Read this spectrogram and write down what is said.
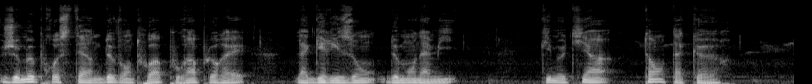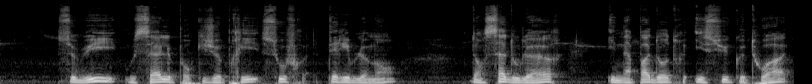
je me prosterne devant toi pour implorer la guérison de mon ami, qui me tient tant à cœur. Celui ou celle pour qui je prie souffre terriblement. Dans sa douleur, il n'a pas d'autre issue que toi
